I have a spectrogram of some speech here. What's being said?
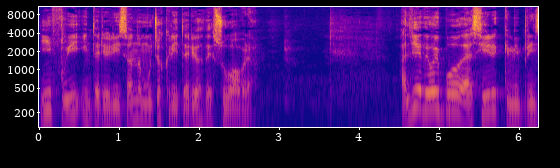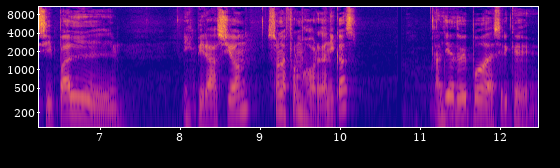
y fui interiorizando muchos criterios de su obra. Al día de hoy puedo decir que mi principal inspiración son las formas orgánicas. Al día de hoy puedo decir que,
